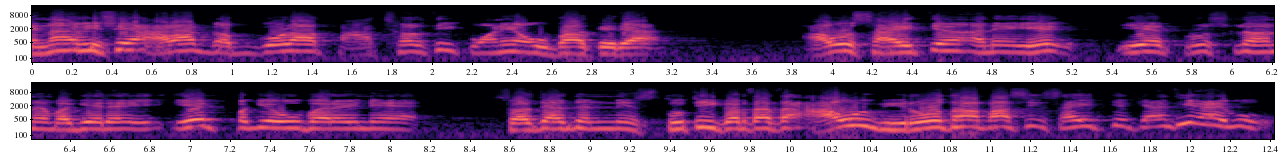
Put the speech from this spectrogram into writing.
એના વિશે આવા ગબગોળા પાછળથી કોણે ઊભા કર્યા? આવું સાહિત્ય અને એ એ કૃષ્ણ અને વગેરે એક પગે ઊભા રહીને સહજાનંદની સ્તુતિ કરતા હતા. આવું વિરોધાભાસી સાહિત્ય ક્યાંથી આવ્યું?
